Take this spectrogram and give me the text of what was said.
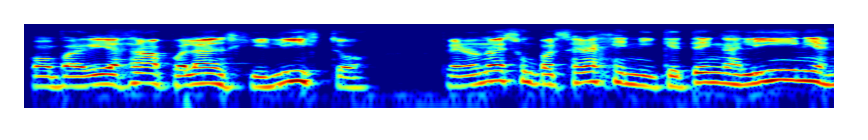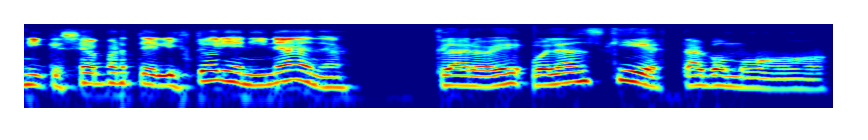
como para que digas, ah, Polanski, listo, pero no es un personaje ni que tenga líneas, ni que sea parte de la historia, ni nada. Claro, ¿eh? Polanski está como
